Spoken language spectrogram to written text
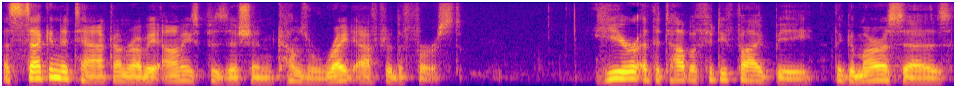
A second attack on Rabbi Ami's position comes right after the first. Here at the top of 55b, the Gemara says,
